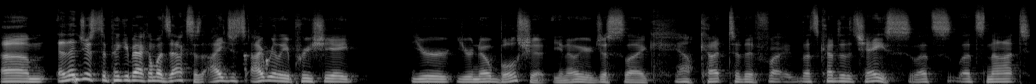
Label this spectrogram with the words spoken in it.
Um, and then just to piggyback on what Zach says, I just I really appreciate your your no bullshit. You know, you're just like Yeah. cut to the fi- let's cut to the chase. Let's let's not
